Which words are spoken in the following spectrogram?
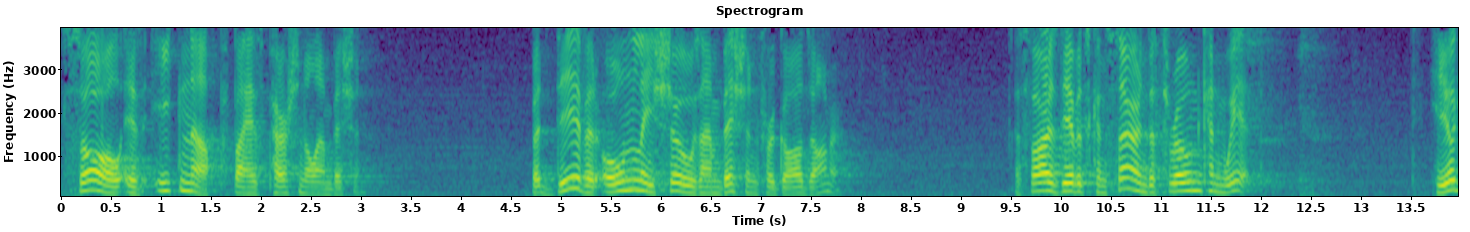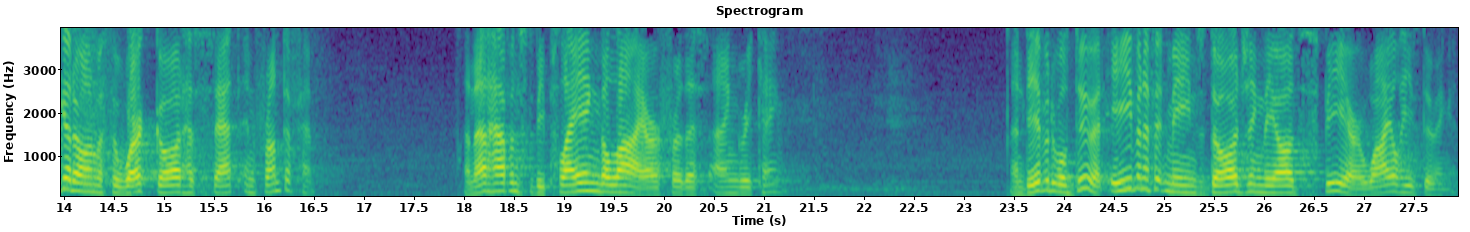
Saul is eaten up by his personal ambition. But David only shows ambition for God's honor. As far as David's concerned, the throne can wait. He'll get on with the work God has set in front of him. And that happens to be playing the lyre for this angry king. And David will do it, even if it means dodging the odd spear while he's doing it.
